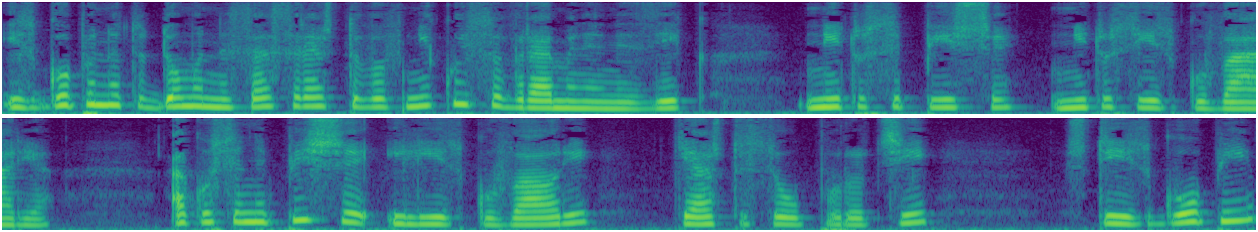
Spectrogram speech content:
Изгубената дума не се среща в никой съвременен език, нито се пише, нито се изговаря. Ако се не пише или изговори, тя ще се опорочи, ще изгуби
